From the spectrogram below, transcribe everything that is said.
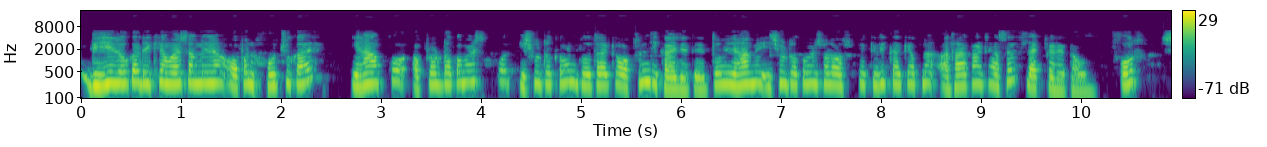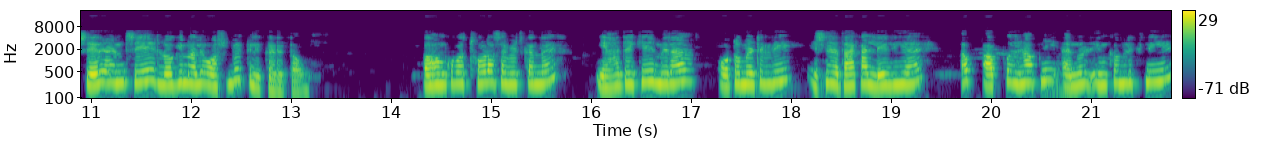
डिजी लॉकर देखिए, हमारे सामने यहाँ ओपन हो चुका है। यहाँ आपको अपलोड डॉक्यूमेंट्स और इशू डॉक्यूमेंट दो तरह के ऑप्शन दिखाई देते हैं। तो यहाँ मैं इशू डॉक्यूमेंट्स वाले ऑप्शन पे क्लिक करके अपना आधार कार्ड यहाँ से सिलेक्ट कर देता हूँ और शेयर एंड से लॉगिन वाले ऑप्शन पे क्लिक कर देता हूँ। अब हमको बस थोड़ा सा वेट करना है। यहाँ देखिए मेरा ऑटोमेटिकली इसने आधार कार्ड ले लिया है। अब आपको यहाँ अपनी एनुअल इनकम लिखनी है।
